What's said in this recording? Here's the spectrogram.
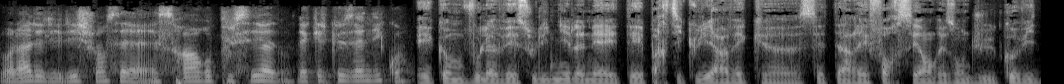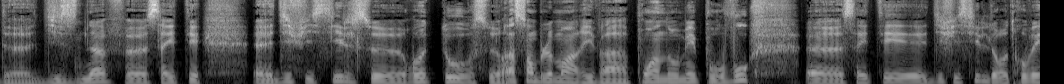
voilà l'échéance elle, elle sera repoussée il y a quelques années quoi. Et comme vous l'avez souligné, l'année a été particulière avec euh, cet arrêt forcé en raison du Covid-19. Euh, ça a été euh, difficile ce retour, ce rassemblement arrive à point nommé pour vous. ça a été difficile de retrouver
